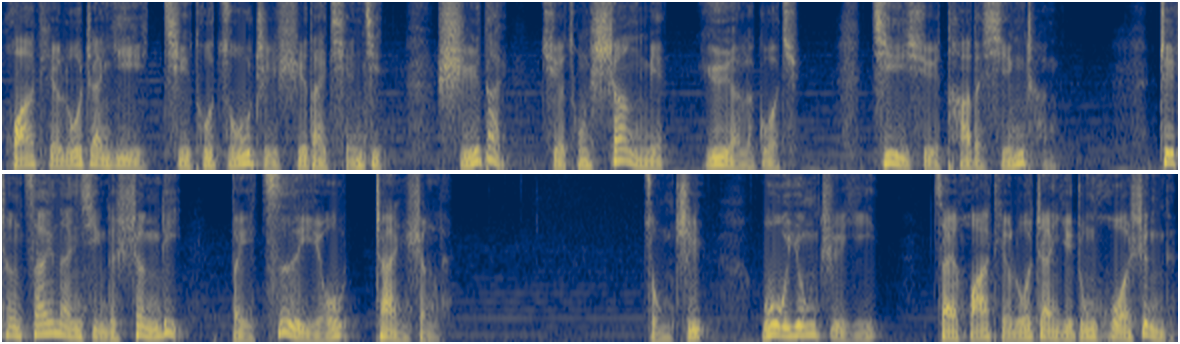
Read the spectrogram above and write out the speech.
滑铁卢战役企图阻止时代前进，时代。却从上面越了过去，继续他的行程。这场灾难性的胜利被自由战胜了。总之，毋庸置疑，在滑铁卢战役中获胜的，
